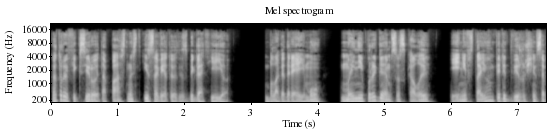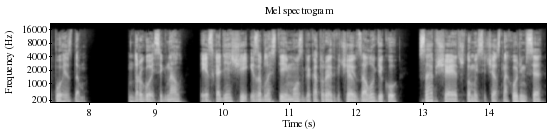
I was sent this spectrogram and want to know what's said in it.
который фиксирует опасность и советует избегать ее. Благодаря ему мы не прыгаем со скалы и не встаем перед движущимся поездом. Другой сигнал, исходящий из областей мозга, которые отвечают за логику, сообщает, что мы сейчас находимся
